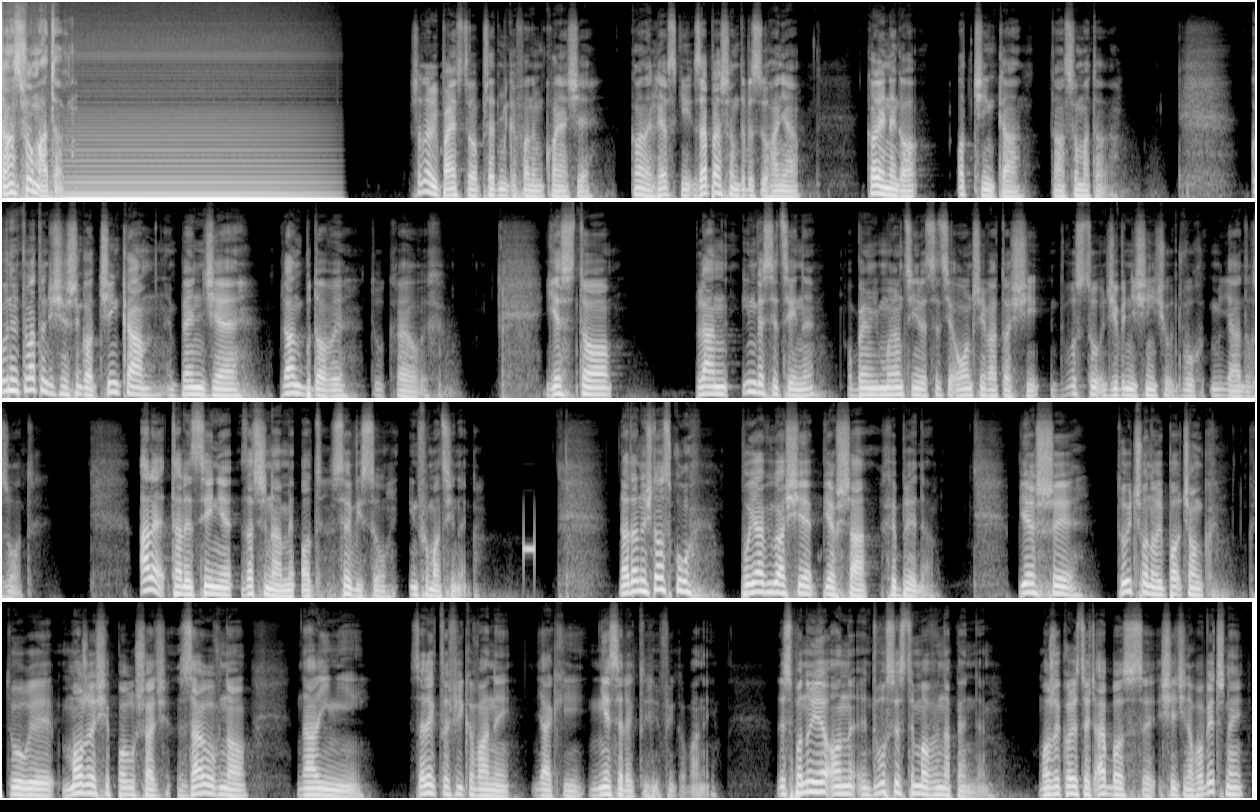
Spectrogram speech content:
Transformator. Szanowni Państwo, przed mikrofonem kłania się Konrad Chlewski. Zapraszam do wysłuchania kolejnego odcinka Transformatora. Głównym tematem dzisiejszego odcinka będzie plan budowy dróg krajowych. Jest to plan inwestycyjny obejmujący inwestycje o łącznej wartości 292 miliardów złotych. Ale tradycyjnie zaczynamy od serwisu informacyjnego. Na Danym Śląsku pojawiła się pierwsza hybryda. Pierwszy trójczłonowy pociąg, który może się poruszać zarówno na linii zelektryfikowanej, jak i niezelektryfikowanej. Dysponuje on dwusystemowym napędem. Może korzystać albo z sieci napowietrznej,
